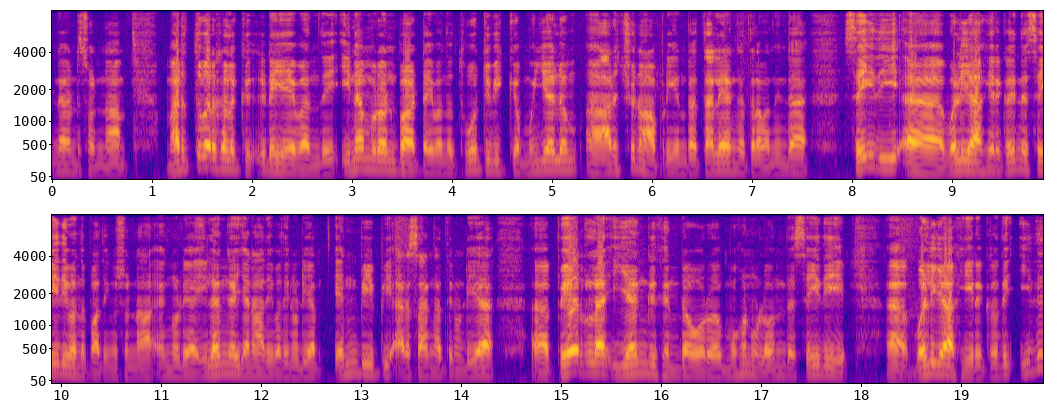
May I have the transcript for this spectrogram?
என்னன்னு சொன்னால் மருத்துவர்களுக்கு இடையே வந்து இன முரண்பாட்டை வந்து தோற்றுவிக்க முயலும் அர்ச்சுனா அப்படின்ற தலையங்கத்தில் வந்து இந்த செய்தி அஹ், வெளியாகி இருக்கிறது. இந்த செய்தி வந்து பார்த்தீங்கன்னு சொன்னால் எங்களுடைய இலங்கை ஜனாதிபதியினுடைய என்பிபி அரசாங்கத்தினுடைய பேரில் பேர்ல இயங்குகின்ற ஒரு முகநூல் வந்து செய்தி வெளியாகி இருக்கிறது. இது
